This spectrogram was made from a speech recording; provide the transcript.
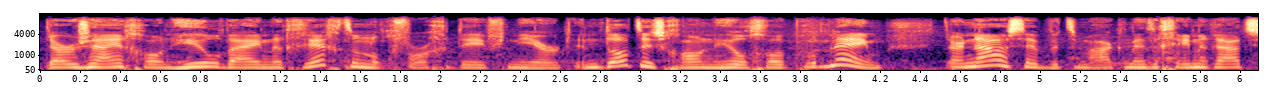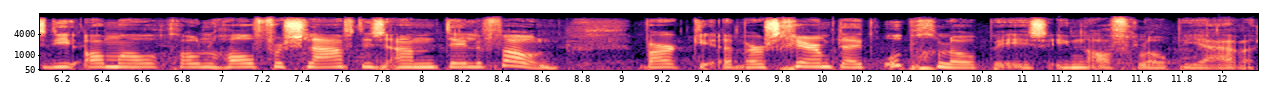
Daar zijn gewoon heel weinig rechten nog voor gedefinieerd. En dat is gewoon een heel groot probleem. Daarnaast hebben we te maken met een generatie die allemaal gewoon half verslaafd is aan een telefoon. Waar, waar schermtijd opgelopen is in de afgelopen jaren.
